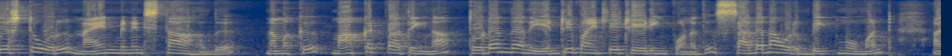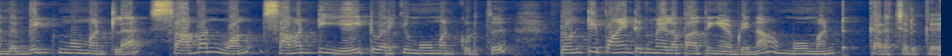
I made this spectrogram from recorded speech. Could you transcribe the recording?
ஜஸ்ட் ஒரு நைன் மினிட்ஸ் தான் ஆகுது. நமக்கு மார்க்கெட் பார்த்தீங்கன்னா தொடர்ந்து அந்த என்ட்ரி பாயிண்ட்லேயே ட்ரேடிங் போனது. சடனாக ஒரு பிக் மூமெண்ட் அந்த பிக் மூமெண்ட்டில் செவன் ஒன் செவன்ட்டி எயிட் வரைக்கும் மூவ்மெண்ட் கொடுத்து டுவெண்ட்டி பாயிண்ட்டுக்கு மேலே பார்த்தீங்க அப்படின்னா மூமெண்ட் கிடச்சிருக்கு.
